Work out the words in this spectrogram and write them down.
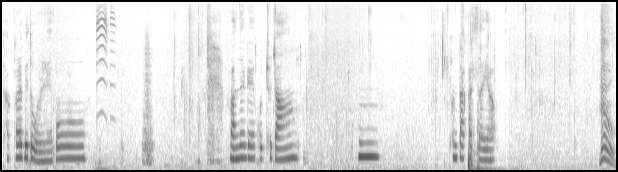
닭갈비도 올리고 마늘에 고추장 음, 손 닦았어요. No.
